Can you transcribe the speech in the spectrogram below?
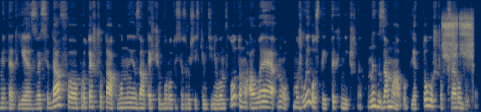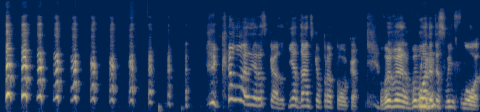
комітет ЄС засідав е, про те, що так, вони за те, щоб боротися з російським тіньовим флотом, але ну можливостей технічних в них замало для того, щоб це робити. Кому вони розказують? Є данська протока. Ви, ви виводите свій флот.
